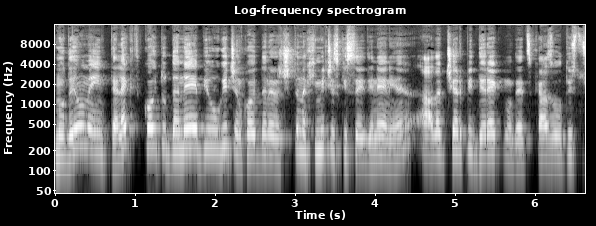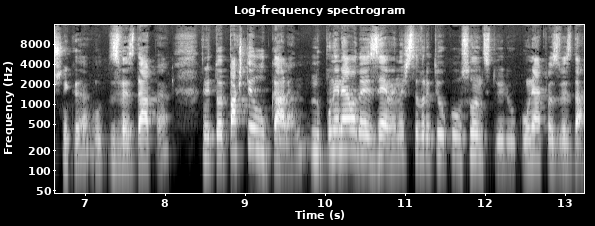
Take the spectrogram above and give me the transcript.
но да имаме интелект, който да не е биологичен, който да не разчита на химически съединения, а да черпи директно, да се казва, от източника, от звездата. Нали, той пак ще е локален, но поне няма да е земен, ще се върти около Слънцето или около някаква звезда.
